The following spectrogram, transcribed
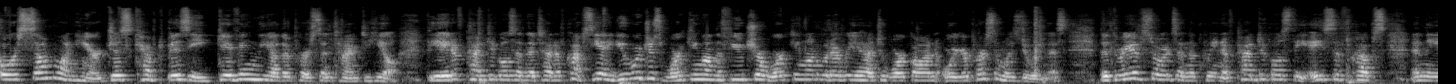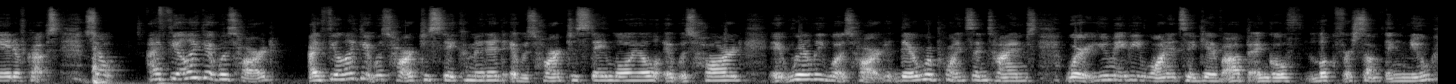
Or someone here just kept busy giving the other person time to heal. The Eight of Pentacles and the Ten of Cups. Yeah, you were just working on the future, working on whatever you had to work on, or your person was doing this. The Three of Swords and the Queen of Pentacles, the Ace of Cups and the Eight of Cups. So I feel like it was hard. I feel like it was hard to stay committed. It was hard to stay loyal. It was hard. It really was hard. There were points and times where you maybe wanted to give up and go look for something new,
